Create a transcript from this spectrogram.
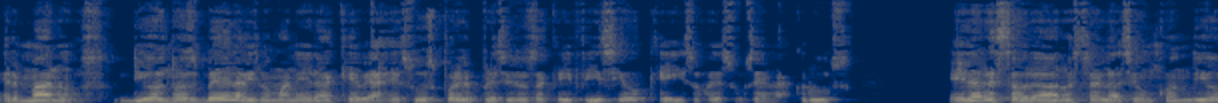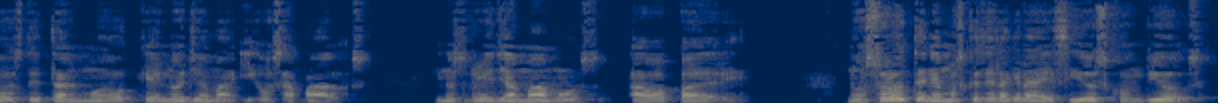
Hermanos, Dios nos ve de la misma manera que ve a Jesús por el precioso sacrificio que hizo Jesús en la cruz. Él ha restaurado nuestra relación con Dios de tal modo que Él nos llama hijos amados, y nosotros le llamamos Abba Padre. No solo tenemos que ser agradecidos con Dios,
